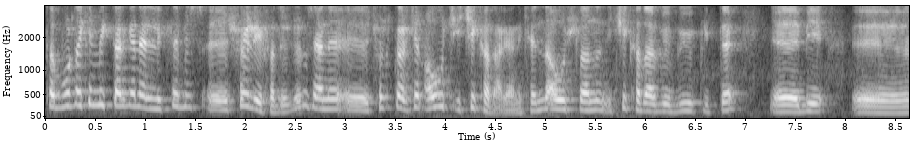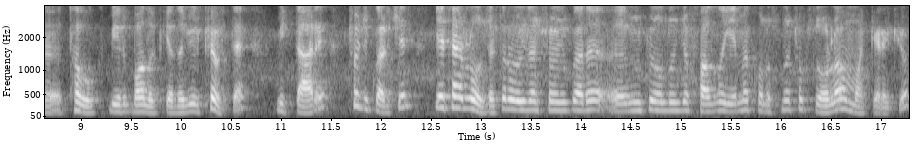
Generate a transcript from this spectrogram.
Tabi buradaki miktar genellikle biz e, şöyle ifade ediyoruz. Yani e, çocuklar için avuç içi kadar yani kendi avuçlarının içi kadar bir büyüklükte bir tavuk, bir balık ya da bir köfte miktarı çocuklar için yeterli olacaktır. O yüzden çocukları e, mümkün olduğunca fazla yeme konusunda çok zorlamamak gerekiyor.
